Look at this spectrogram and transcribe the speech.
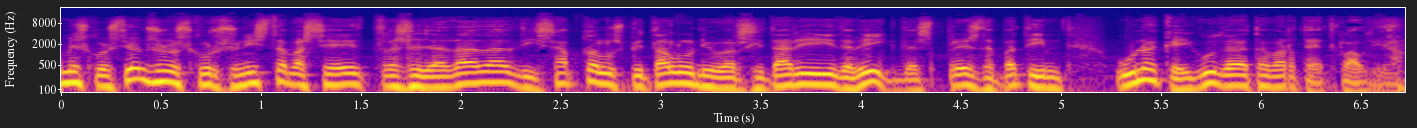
Més qüestions. Una excursionista va ser traslladada dissabte a l'Hospital Universitari de Vic després de patir una caiguda a Tabertet, Clàudia.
